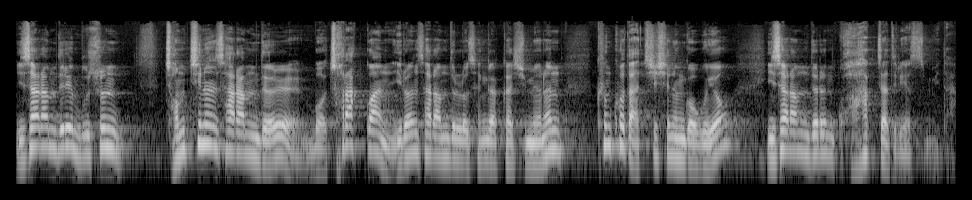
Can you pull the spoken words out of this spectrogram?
이 사람들이 무슨 점치는 사람들, 뭐 철학관 이런 사람들로 생각하시면은 큰 코 다치시는 거고요. 이 사람들은 과학자들이었습니다.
